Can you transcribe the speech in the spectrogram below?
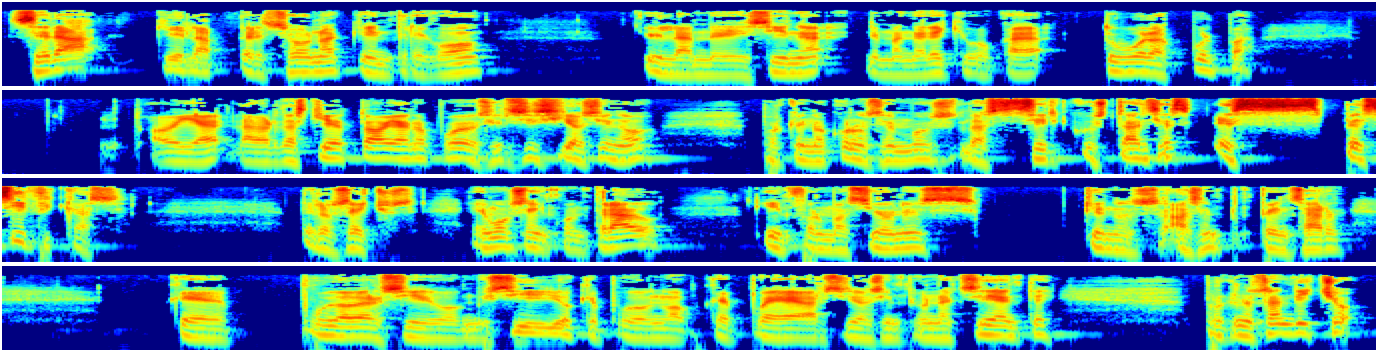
¿Será que la persona que entregó la medicina de manera equivocada tuvo la culpa? Todavía, la verdad es que yo todavía no puedo decir si sí o si no, porque no conocemos las circunstancias específicas de los hechos. Hemos encontrado informaciones que nos hacen pensar que pudo haber sido homicidio, que, pudo no, que puede haber sido simple un accidente, porque nos han dicho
